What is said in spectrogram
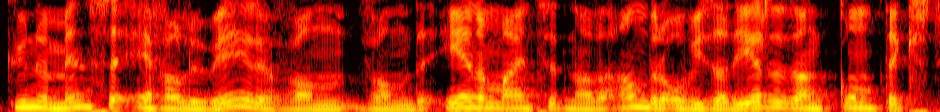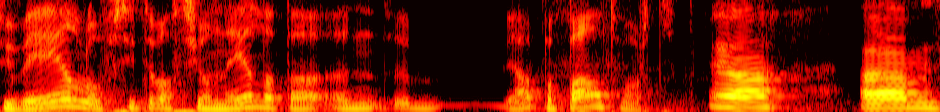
kunnen mensen evalueren van, van de ene mindset naar de andere? Of is dat eerder dan contextueel of situationeel dat dat een, ja, bepaald wordt? Ja, um,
